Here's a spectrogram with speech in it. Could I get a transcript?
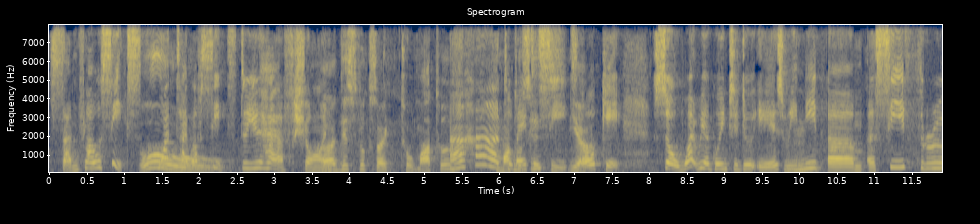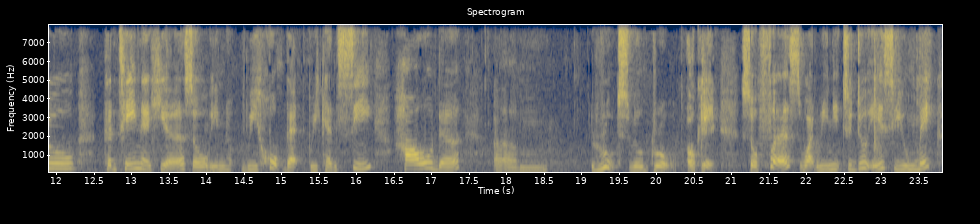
sunflower seeds. What type of seeds do you have, Sean? Uh, this looks like tomatoes. Aha, tomato, seeds. Yeah. Okay. So what we are going to do is we need um, a see-through container here. So in we hope that we can see how the um, roots will grow. Okay. So first, what we need to do is you make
